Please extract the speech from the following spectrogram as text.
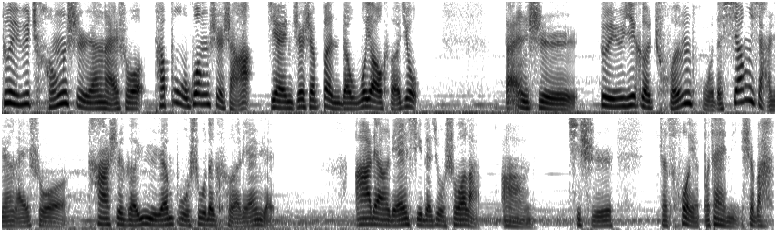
对于城市人来说，他不光是傻，简直是笨的无药可救。但是对于一个淳朴的乡下人来说，他是个遇人不淑的可怜人。阿亮怜惜的就说了：“啊，其实这错也不在你，是吧？”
